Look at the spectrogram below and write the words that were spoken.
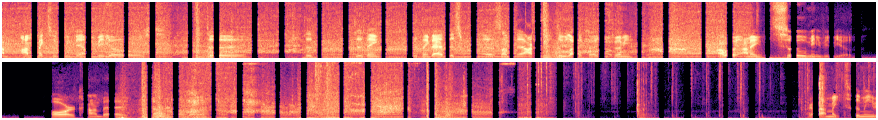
I'm, I make too many damn videos to, to, to think, to think that is uh, something that I could do like that. You feel me? I, would, I make too many videos. Car, combat, I make too many.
